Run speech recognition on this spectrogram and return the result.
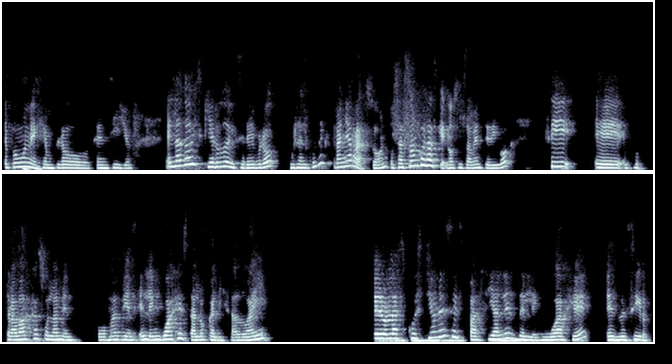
Te pongo un ejemplo sencillo. El lado izquierdo del cerebro, por alguna extraña razón, o sea, son cosas que no se saben, te digo, sí eh, trabaja solamente, o más bien, el lenguaje está localizado ahí. Pero las cuestiones espaciales del lenguaje, es decir,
